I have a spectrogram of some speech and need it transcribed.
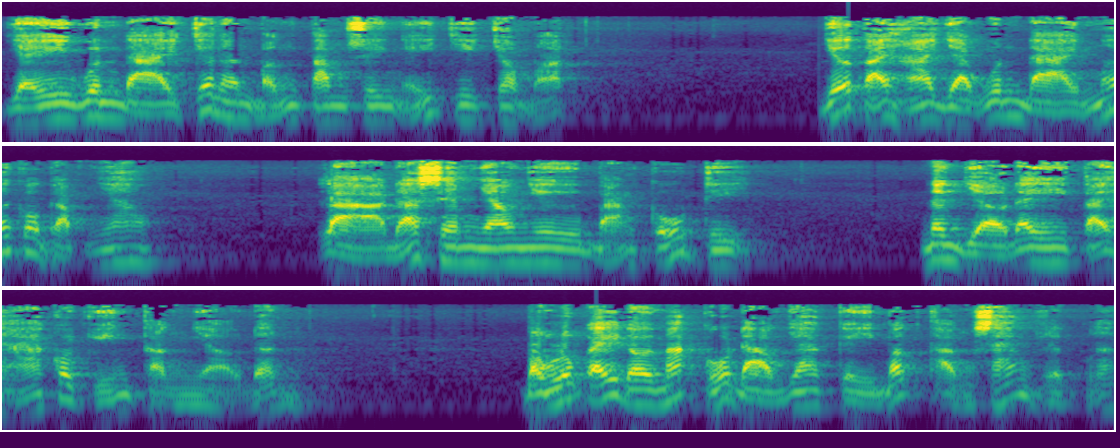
Vậy huynh đài chớ nên bận tâm suy nghĩ chi cho mệt. Giữa tại hạ và huynh đài mới có gặp nhau, là đã xem nhau như bạn cố tri nên giờ đây tại hạ có chuyện cần nhờ đến. Bỗng lúc ấy đôi mắt của Đào Gia Kỳ bất thần sáng rực lên.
